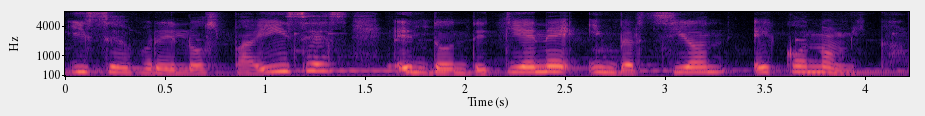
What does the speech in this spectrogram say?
y sobre los países en donde tiene inversión económica.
